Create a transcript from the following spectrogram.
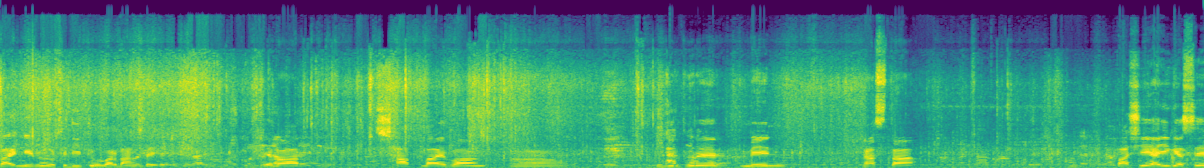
বাড়ি নির্মাণ করছে, দ্বিতীয়বার ভাঙছে। এবার সাতলা এবং উজিরপুরের মেন রাস্তা পাশে আই গেছে।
